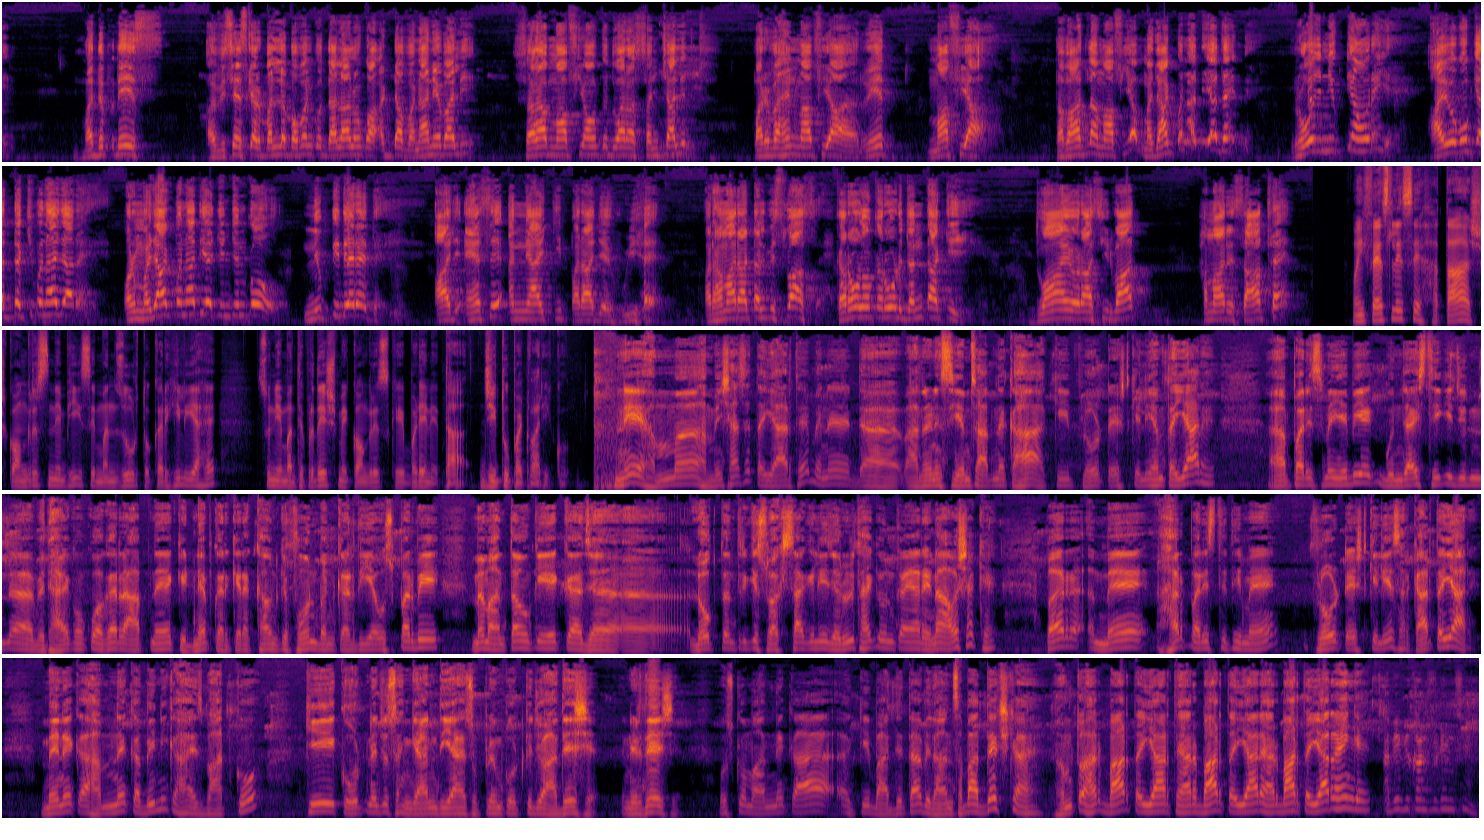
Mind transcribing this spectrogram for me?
मध्य प्रदेश, और विशेषकर बल्लभ भवन को दलालों का अड्डा बनाने वाली, शराब माफियाओं के द्वारा संचालित परिवहन माफिया, रेत माफिया, तबादला माफिया मज़ाक बना दिया था इनने। रोज नियुक्तियाँ हो रही है, आयोगों के अध्यक्ष बनाए जा रहे हैं, और मज़ाक बना दिया जिन जिनको नियुक्ति दे रहे थे। आज ऐसे अन्याय की पराजय हुई है, और हमारा अटल विश्वास है। करोड़ों करोड़ जनता की दुआएँ और आशीर्वाद हमारे साथ है। वहीं फैसले से हताश कांग्रेस ने भी इसे मंजूर तो कर ही लिया है। सुनिए मध्य प्रदेश में कांग्रेस के बड़े नेता जीतू पटवारी को। नहीं, हम हमेशा से तैयार थे। मैंने आदरणीय सीएम साहब ने कहा कि फ्लोर टेस्ट के लिए हम तैयार हैं। पर इसमें यह भी एक गुंजाइश थी कि जिन विधायकों को अगर आपने किडनैप करके रखा, उनके फ़ोन बंद कर दिए, उस पर भी मैं मानता हूँ कि एक लोकतंत्र की सुरक्षा के लिए ज़रूरी था कि उनका यहाँ रहना आवश्यक है। पर मैं हर परिस्थिति में फ्लोर टेस्ट के लिए सरकार तैयार है। मैंने कहा हमने कभी नहीं कहा इस बात को कि कोर्ट ने जो संज्ञान दिया है सुप्रीम कोर्ट के जो आदेश है निर्देश है उसको मानने का की बाध्यता विधानसभा अध्यक्ष का है। हम तो हर बार तैयार थे हर बार तैयार है हर बार तैयार रहेंगे। अभी भी कॉन्फिडेंस है?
